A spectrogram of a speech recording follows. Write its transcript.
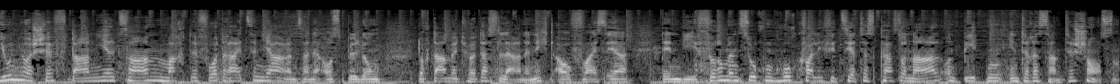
Juniorchef Daniel Zahn machte vor 13 Jahren seine Ausbildung. Doch damit hört das Lernen nicht auf, weiß er. Denn die Firmen suchen hochqualifiziertes Personal und bieten interessante Chancen.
